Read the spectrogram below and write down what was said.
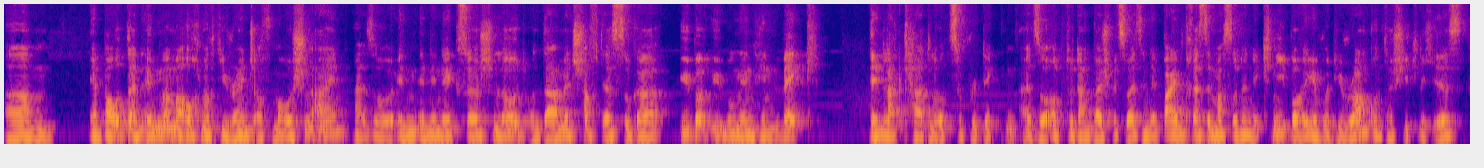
Ähm, er baut dann irgendwann mal auch noch die Range of Motion ein, also in, in den Exertion Load und damit schafft er es sogar über Übungen hinweg, den Laktatload zu predikten. Also ob du dann beispielsweise eine Beinpresse machst oder eine Kniebeuge, wo die ROM unterschiedlich ist,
